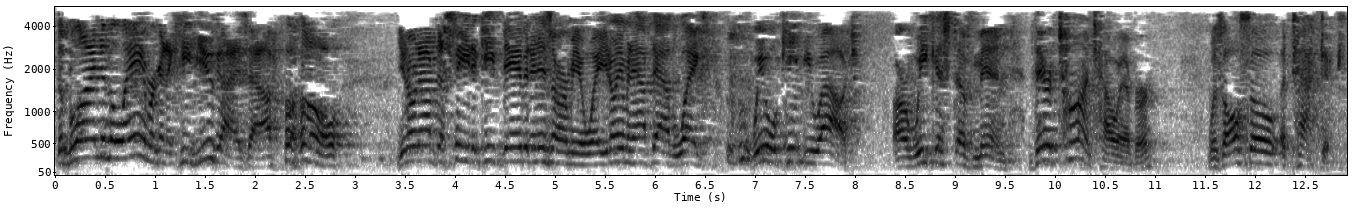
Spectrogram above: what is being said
The blind and the lame are going to keep you guys out. Oh, you don't have to see to keep David and his army away. You don't even have to have legs. We will keep you out. Our weakest of men. Their taunt, however, was also a tactic.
